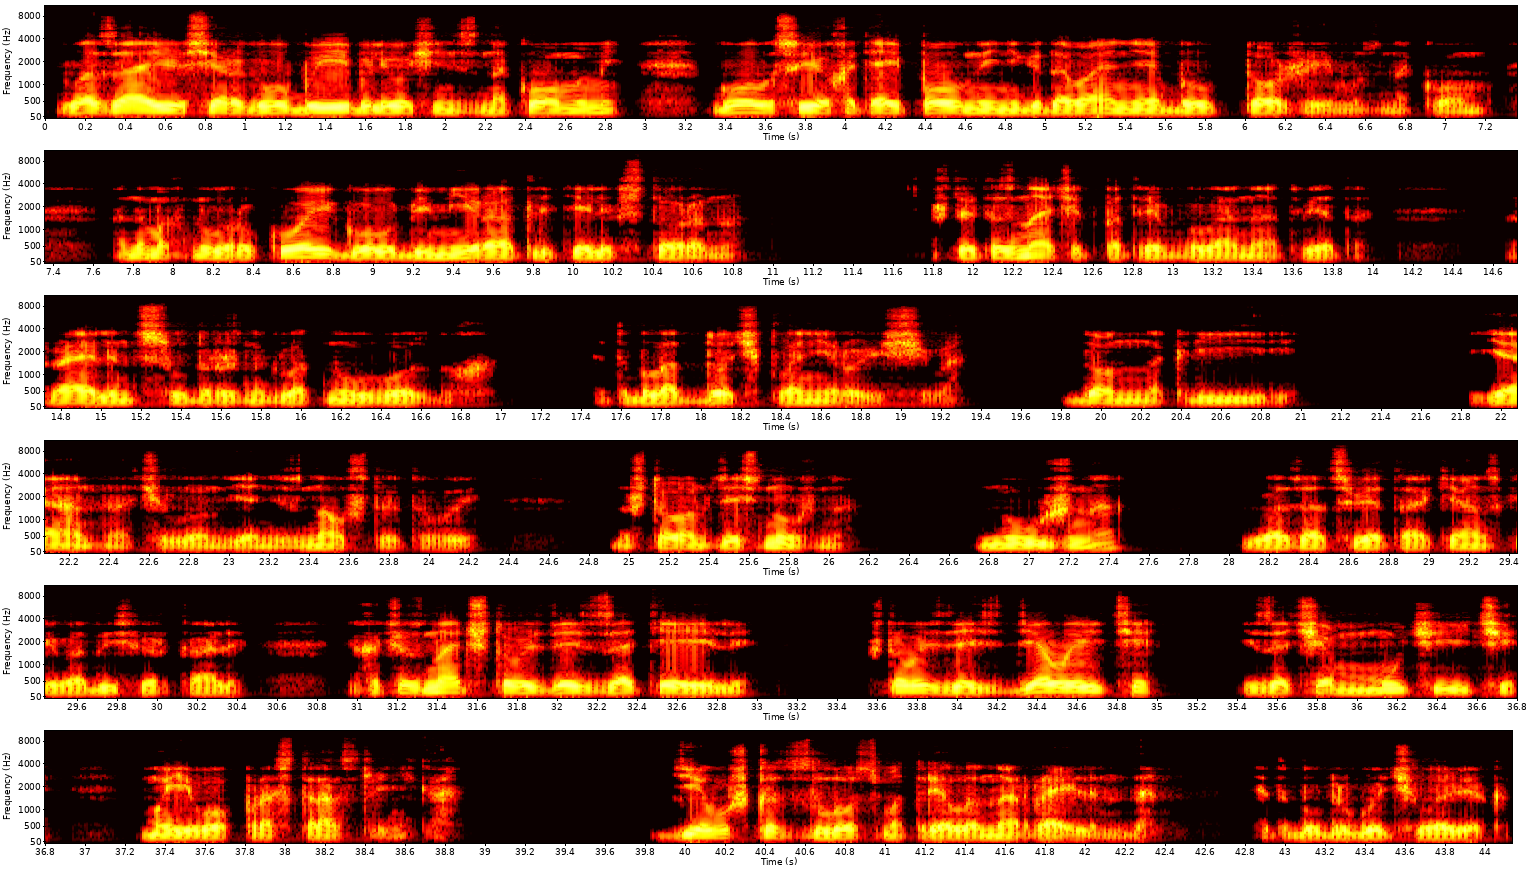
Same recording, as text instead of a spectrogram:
Глаза ее серо-голубые были очень знакомыми, голос ее, хотя и полный негодования, был тоже ему знаком. Она махнула рукой, и голуби мира отлетели в сторону. «Что это значит?» — потребовала она ответа. Райленд судорожно глотнул воздух. Это была дочь планирующего, Донна Криири. «Я», — начал он, — «я не знал, что это вы. Но что вам здесь нужно?» «Нужно?» Глаза цвета океанской воды сверкали. «Я хочу знать, что вы здесь затеяли, что вы здесь делаете и зачем мучаете моего пространственника». Девушка зло смотрела на Райленда. Это был другой человек.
